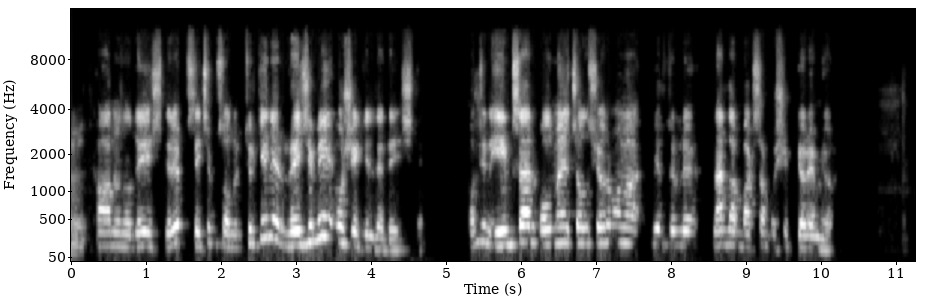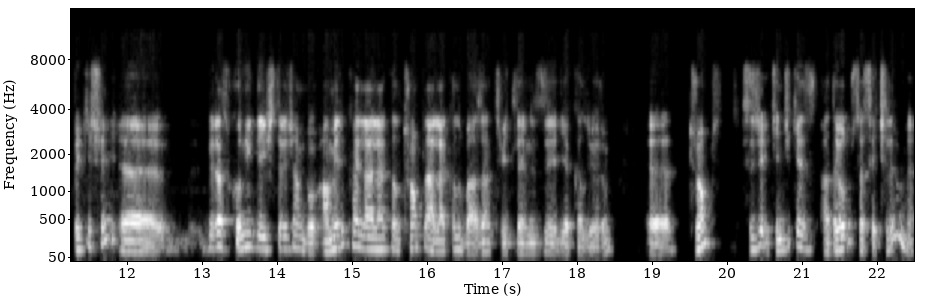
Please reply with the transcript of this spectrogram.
Evet. Kanunu değiştirip seçim sonu Türkiye'nin rejimi o şekilde değişti. Onun için iyimser olmaya çalışıyorum ama bir türlü nereden baksam ışık göremiyorum. Peki şey, e, biraz konuyu değiştireceğim bu. Amerika ile alakalı, Trump'la alakalı bazen tweetlerinizi yakalıyorum. E, Trump sizce ikinci kez aday olursa seçilir mi?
